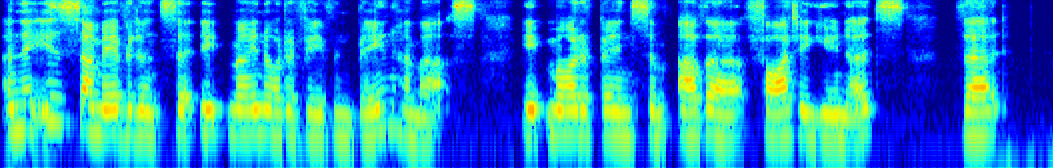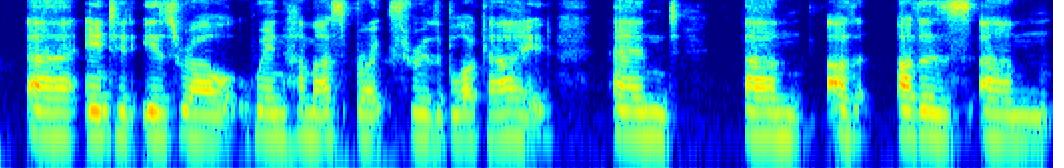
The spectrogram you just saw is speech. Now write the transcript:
And there is some evidence that it may not have even been Hamas. It might have been some other fighter units that uh, entered Israel when Hamas broke through the blockade. And um, other, others, um,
